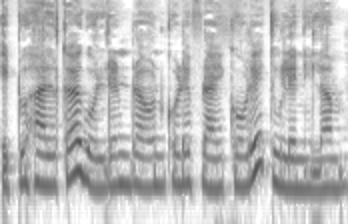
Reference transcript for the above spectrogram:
একটু হালকা গোল্ডেন ব্রাউন করে ফ্রাই করে তুলে নিলাম।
